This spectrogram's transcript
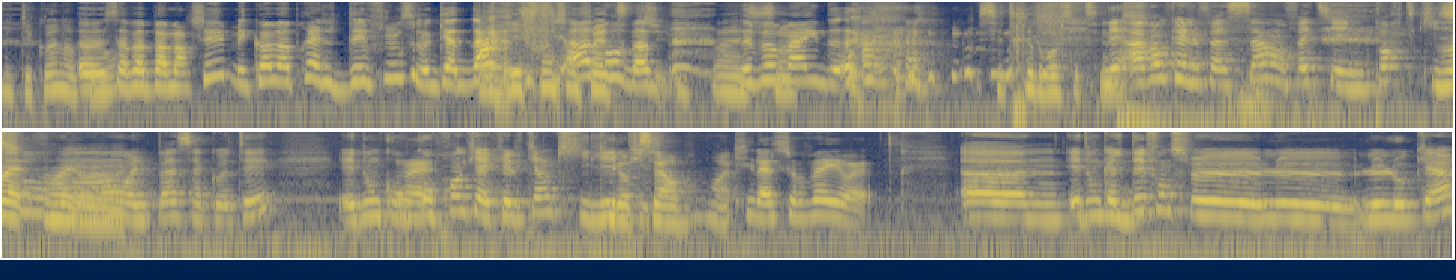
Mais t'es conne un peu. euh, ça va pas marcher mais comme après elle défonce le cadenas Elle tu défonce dis, en ah fait. bon bah tu- ouais, never mind C'est très drôle cette scène. Mais avant qu'elle fasse ça, en fait, il y a une porte qui Ouais, s'ouvre ouais, au moment ouais, où elle passe à côté. Et donc on Ouais. comprend qu'il y a quelqu'un qui Qui l'observe. Ouais. qui la surveille ouais Euh, et donc elle défonce le, le, le locker.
